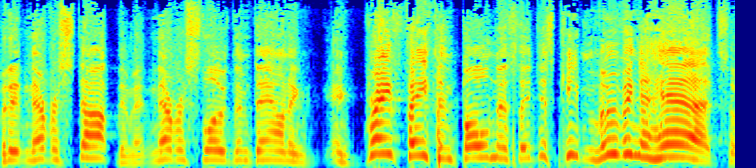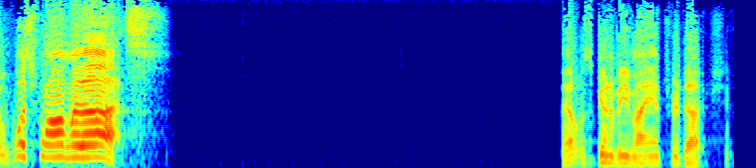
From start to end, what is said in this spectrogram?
But it never stopped them. It never slowed them down. And, and great faith and boldness, they just keep moving ahead. So what's wrong with us? That was going to be my introduction.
